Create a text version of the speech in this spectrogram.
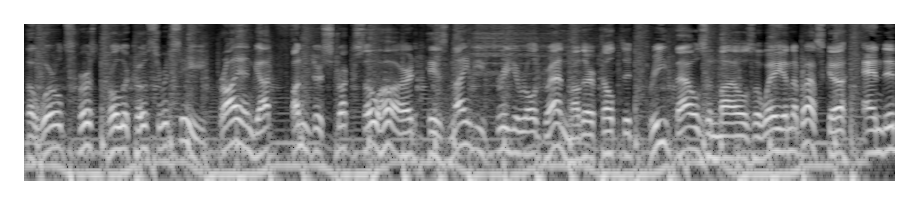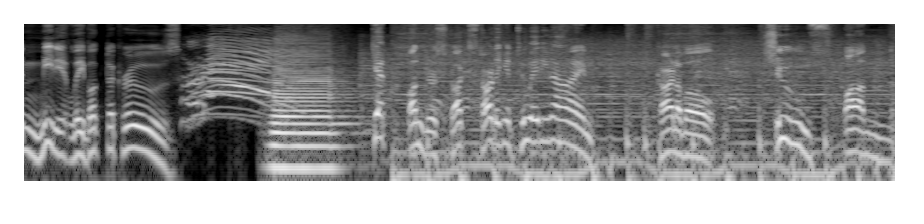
the world's first roller coaster at sea, Brian got thunderstruck so hard his 93 year old grandmother felt it 3,000 miles away in Nebraska and immediately booked a cruise. Hooray! Get thunderstruck starting at 289 Carnival. Choose fun.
